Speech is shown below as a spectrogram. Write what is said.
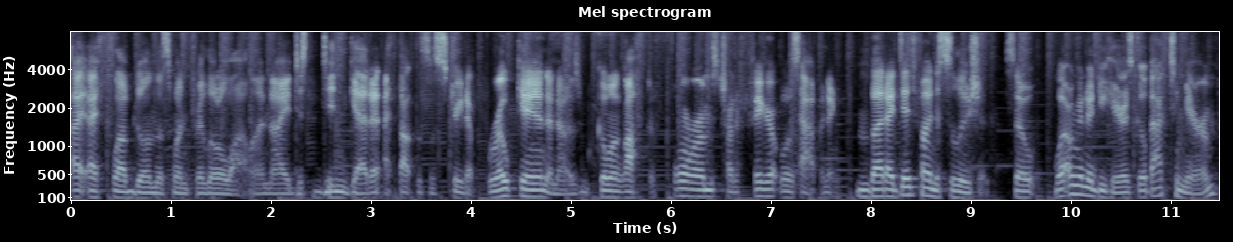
I, I flubbed on this one for a little while, and I just didn't get it. I thought this was straight up broken, and I was going off to forums trying to figure out what was happening. But I did find a solution. So what I'm going to do here is go back to Miriam,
